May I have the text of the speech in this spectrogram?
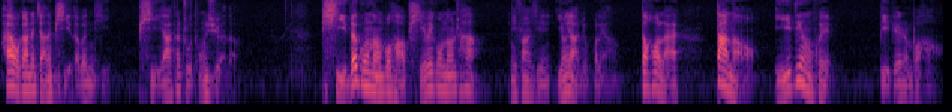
还有我刚才讲的脾的问题，脾呀，它主同血的，脾的功能不好，脾胃功能差，你放心，营养就不良，到后来大脑一定会比别人不好。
